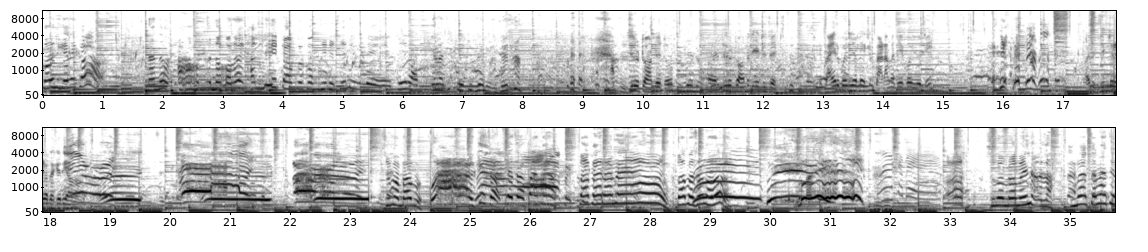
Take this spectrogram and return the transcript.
पौडी खेलेको नानो है खालि टाउको कम्प्लिनेस नि उसले केही राख यसलाई चाहिँ केटी जेड भन्छ होइन जिरो टु हन्ड्रेड हो zero to hundred A to Z भाइहरू बहिनीहरूले एकछिन भाडामा दिएको यो चाहिँ अहिले जिमले गर्दाखेरि शुभम बाबु के छ के छ पापा पापा पापासँग हो शुभम रमाइलो ल माछा त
